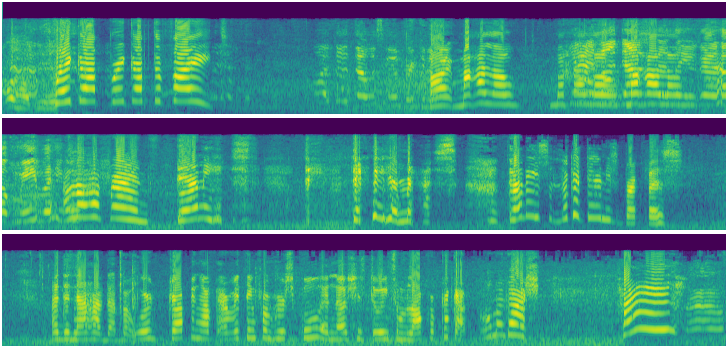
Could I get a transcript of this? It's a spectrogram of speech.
I'll help you. Break up, break up the fight. Oh, I thought that was gonna break it All right, mahalo. Mahalo. I know Dad mahalo. you were gonna help me, but he Aloha, friends. Danny. Danny, your mess. Danny's, look at Danny's breakfast. I did not have that, but we're dropping off everything from her school and now she's doing some locker pickup. Oh my gosh. Hi. Hello.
